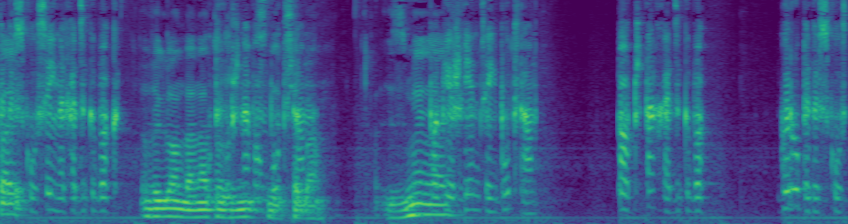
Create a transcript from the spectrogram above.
Tutaj- dyskusyjne Hexbox. Wygląda na to, że nic nie trzeba zmieniać. Pobierz więcej button. Poczta Hexbox. Grupy dyskus.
